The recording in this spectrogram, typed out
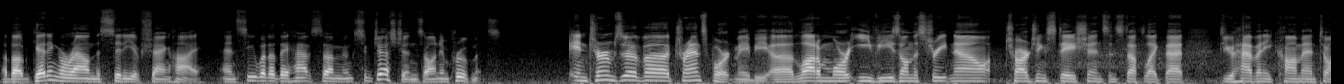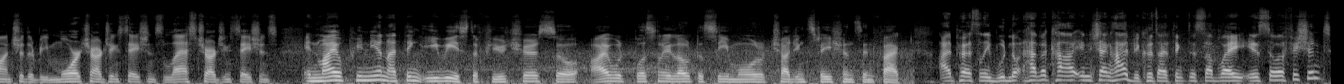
about getting around the city of Shanghai and see whether they have some suggestions on improvements. In terms of uh, transport, maybe a lot of more EVs on the street now, charging stations and stuff like that. Do you have any comment on should there be more charging stations, less charging stations? In my opinion, I think EV is the future, so I would personally love to see more charging stations, in fact. I personally would not have a car in Shanghai because I think the subway is so efficient,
